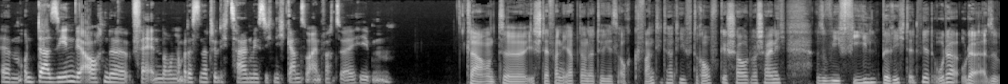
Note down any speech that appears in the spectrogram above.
Ähm, und da sehen wir auch eine Veränderung, aber das ist natürlich zahlenmäßig nicht ganz so einfach zu erheben. Klar, und äh, Stefan, ihr habt da natürlich jetzt auch quantitativ drauf geschaut wahrscheinlich, also wie viel berichtet wird, oder? Oder also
